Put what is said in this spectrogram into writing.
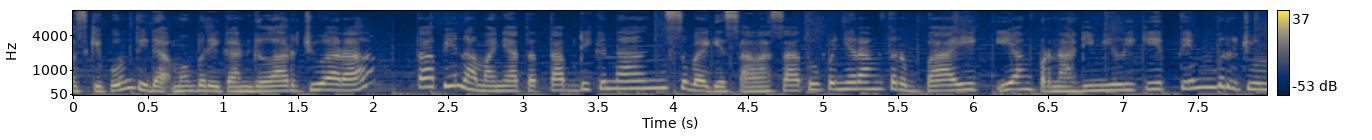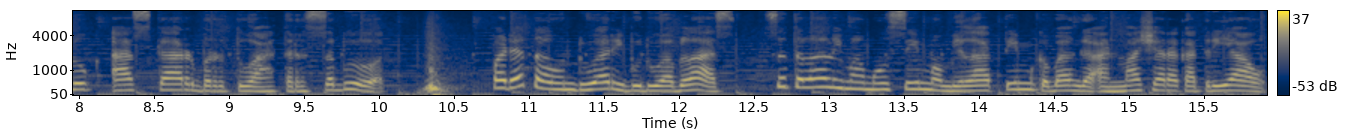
Meskipun tidak memberikan gelar juara, tapi namanya tetap dikenang sebagai salah satu penyerang terbaik yang pernah dimiliki tim berjuluk Askar Bertuah tersebut. Pada tahun 2012, setelah lima musim membela tim kebanggaan masyarakat Riau,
